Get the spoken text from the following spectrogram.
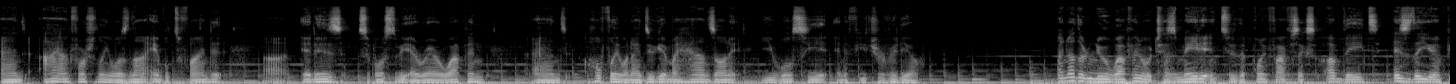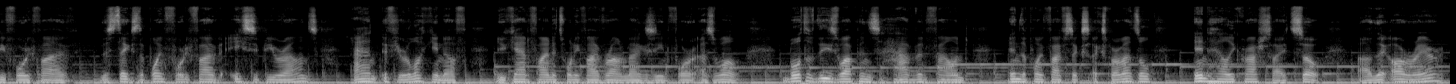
and I unfortunately was not able to find it. Uh, it is supposed to be a rare weapon, and hopefully when I do get my hands on it, you will see it in a future video. Another new weapon which has made it into the .56 update is the UMP45. This takes the .45 ACP rounds and if you're lucky enough, you can find a 25 round magazine for it as well. Both of these weapons have been found in the .56 experimental in heli crash sites, so uh, they are rare,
